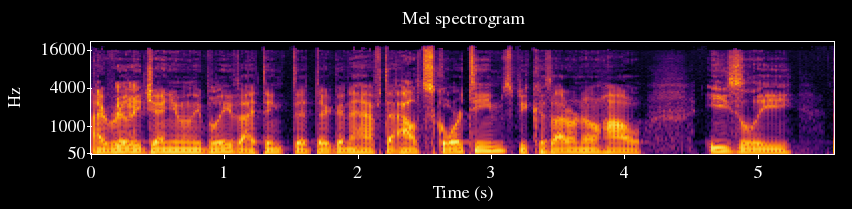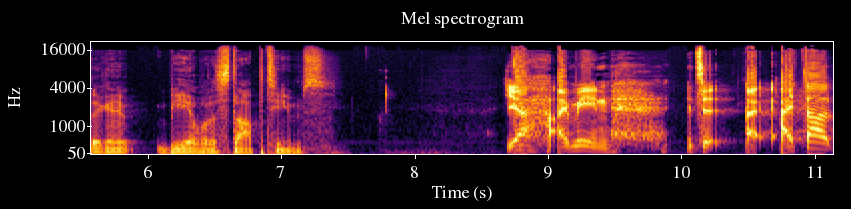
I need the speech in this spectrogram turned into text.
I really genuinely believe that. I think that they're going to have to outscore teams because I don't know how easily they're going to be able to stop teams. Yeah, I mean, it's a, I, I thought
